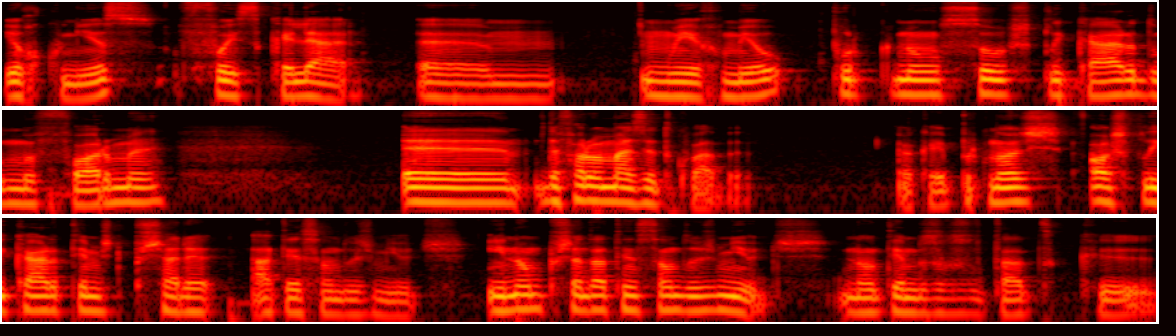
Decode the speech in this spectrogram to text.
Eu reconheço, foi se calhar um, um erro meu porque não soube explicar de uma forma uh, da forma mais adequada. Ok? Porque nós, ao explicar, temos de puxar a, a atenção dos miúdos. E não puxando a atenção dos miúdos, não temos o resultado que,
